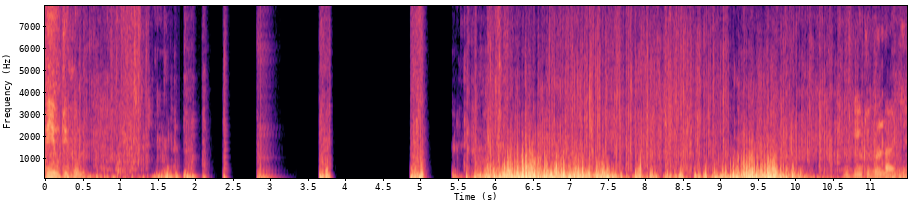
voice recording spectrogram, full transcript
বিউটিফুল বিউটিফুল লাগছে।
